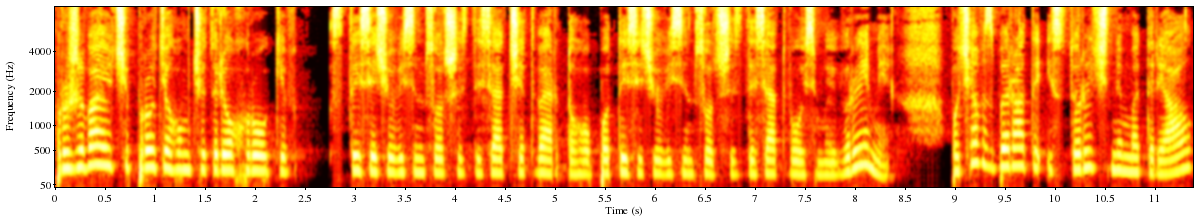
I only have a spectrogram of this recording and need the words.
Проживаючи протягом чотирьох років з 1864 по 1868 в Римі, почав збирати історичний матеріал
